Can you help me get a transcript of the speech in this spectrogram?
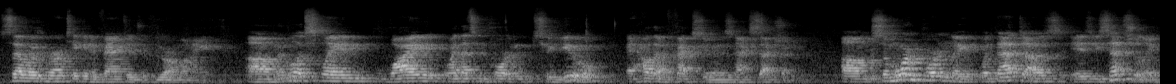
so that way we aren't taking advantage of your money. Um, and we'll explain why, why that's important to you and how that affects you in this next section. Um, so more importantly, what that does is essentially,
